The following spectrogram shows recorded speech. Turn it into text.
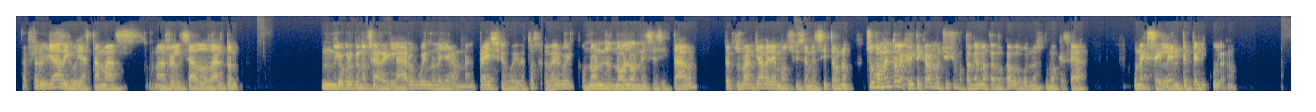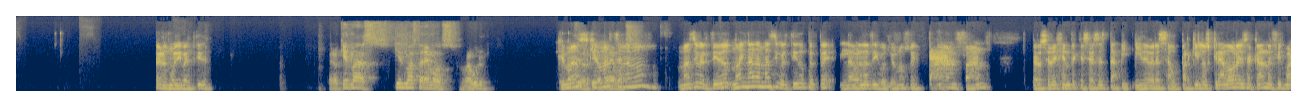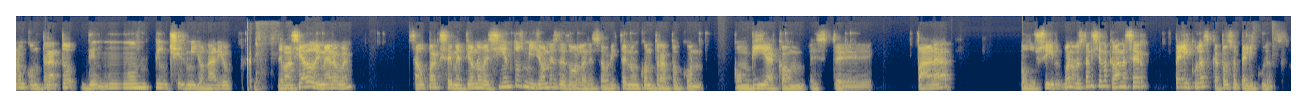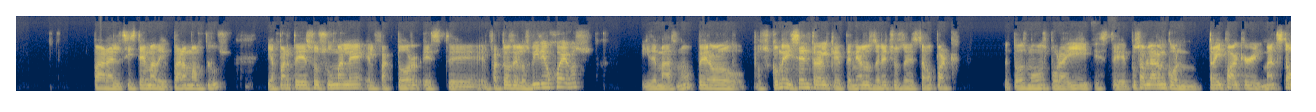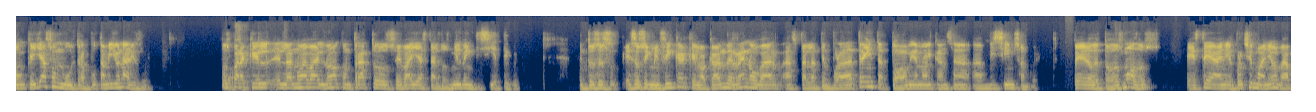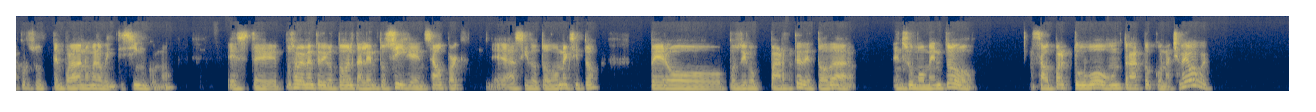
así pero ya digo, ya está más, más realizado Dalton. Mm, Yo creo que no se arreglaron, güey, no le llegaron al precio, güey, de todo saber, güey, o no, no lo necesitaban. Pero pues ya veremos si se necesita o no. Su momento la criticaron muchísimo también Matando Cabos, güey, no es como que sea una excelente película, ¿no? Pero es muy divertida. Pero ¿quién más? ¿Quién más tenemos, Raúl? ¿Qué más? ¿Qué divertido más tenemos? Más divertido. No hay nada más divertido, Pepe. La verdad digo, yo no soy tan fan, pero sé de gente que se hace esta pipí de ver a South Park y los creadores acaban de firmar un contrato de unos pinches millonarios. Demasiado dinero, güey. South Park se metió 900 millones de dólares ahorita en un contrato con, con Viacom este, para producir. Bueno, lo están diciendo que van a hacer películas, 14 películas para el sistema de Paramount Plus. Y aparte de eso, súmale el factor, este, el factor de los videojuegos y demás, ¿no? Pero, pues, Comedy Central, que tenía los derechos de South Park, de todos modos, por ahí, este, pues hablaron con Trey Parker y Matt Stone, que ya son ultra puta millonarios, güey. Pues Oh, para sí. que el, la nueva, el nuevo contrato se vaya hasta el 2027, güey. Entonces, eso significa que lo acaban de renovar hasta la temporada 30. Todavía no alcanza a Miss Simpson, güey. Pero de todos modos, este año, el próximo año va por su temporada número 25, ¿no? Este, pues obviamente digo, todo el talento sigue en South Park. eh, ha sido todo un éxito. Pero, pues digo, parte de toda, en su momento, South Park tuvo un trato con HBO, güey.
